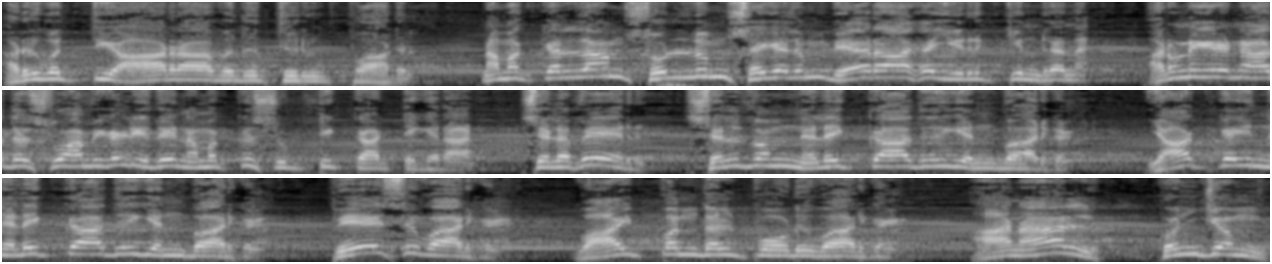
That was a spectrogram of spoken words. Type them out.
அறுபத்தி ஆறாவது திருப்பாடல். நமக்கெல்லாம் சொல்லும் செயலும் வேறாக இருக்கின்றன. அருணகிரிநாத சுவாமிகள் இதை நமக்கு சுட்டி காட்டுகிறார் சில பேர் செல்வம் நிலைக்காது என்பார்கள். யாக்கை நிலைக்காது என்பார்கள். பேசுவார்கள். வாய்ப்பந்தல் போடுவார்கள். ஆனால் கொஞ்சம்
